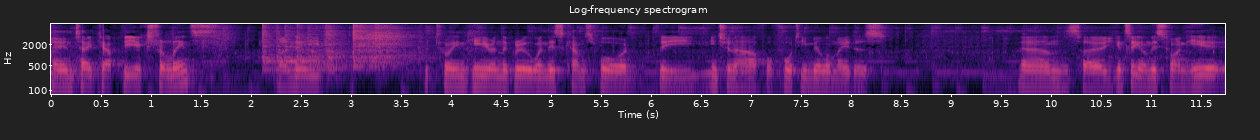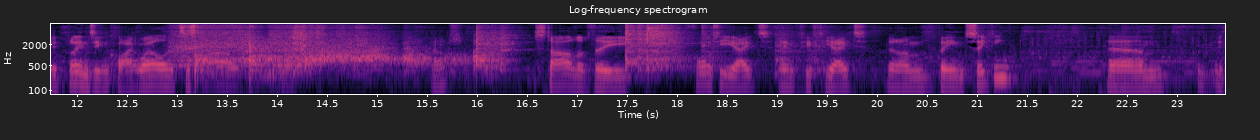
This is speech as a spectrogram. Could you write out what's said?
and take up the extra length I need between here and the grill when this comes forward, the inch and a half or 40 millimeters. Um, so you can see on this one here, it blends in quite well. It's a style, style of the 48 and 58 that I'm been seeking. Um, it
